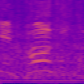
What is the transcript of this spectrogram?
fucking punk!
